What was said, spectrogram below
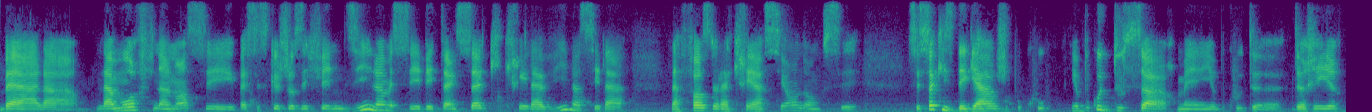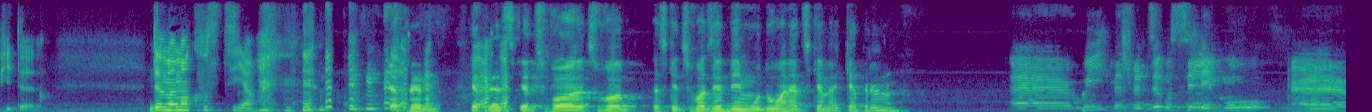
ben, l'amour, finalement, c'est ben, ce que Joséphine dit, là, mais c'est l'étincelle qui crée la vie, c'est la, la, force de la création. Donc, c'est ça qui se dégage beaucoup. Il y a beaucoup de douceur, mais il y a beaucoup de, de rire puis de, de moments croustillants. Catherine, Catherine est-ce que tu vas, tu vas, est-ce que tu vas dire des mots doux en Atikamek, Catherine? Euh, oui, mais je vais dire aussi les mots. Euh,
